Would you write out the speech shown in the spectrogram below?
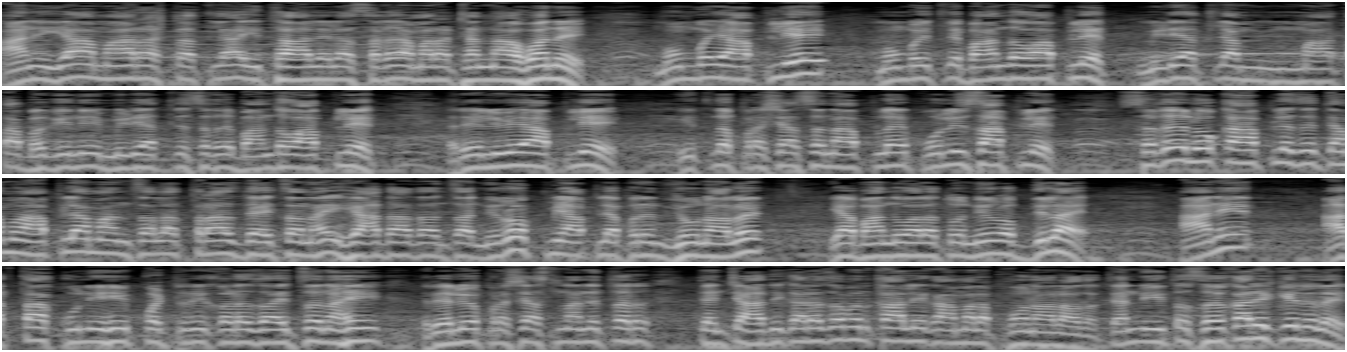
आणि या महाराष्ट्रातल्या इथं आलेल्या सगळ्या मराठ्यांना आव्हान आहे. मुंबई आपली आहे. मुंबईतले बांधव आपलेत मीडियातल्या माता भगिनी मीडियातले सगळे बांधव आपलेत रेल्वे आपले इथलं प्रशासन आपलंय पोलीस आपलेत सगळे लोक आपलेच आहेत. त्यामुळे आपल्या माणसाला त्रास द्यायचा नाही. ह्या दादांचा निरोप मी आपल्यापर्यंत घेऊन आलोय. या बांधवाला तो निरोप दिलाय. आणि आता कुणीही पटरीकडे जायचं नाही. रेल्वे प्रशासनाने तर त्यांच्या अधिकाऱ्याचा पण काल एक आम्हाला फोन आला होता. त्यांनी इथं सहकार्य केलेलं आहे.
